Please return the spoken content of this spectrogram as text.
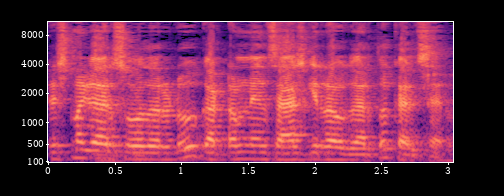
కృష్ణ గారి సోదరుడు గట్టంనేని శాసగిరిరావు గారితో కలిశారు.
